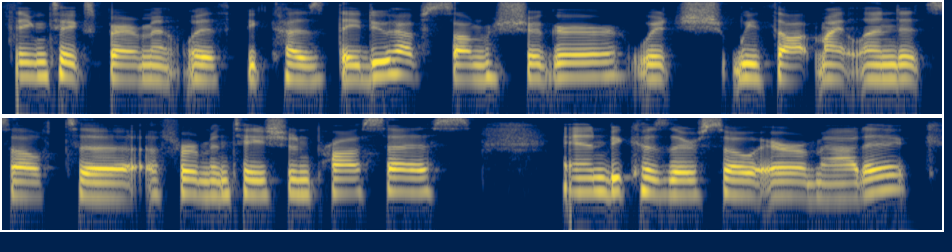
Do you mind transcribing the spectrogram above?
thing to experiment with because they do have some sugar, which we thought might lend itself to a fermentation process. And because they're so aromatic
